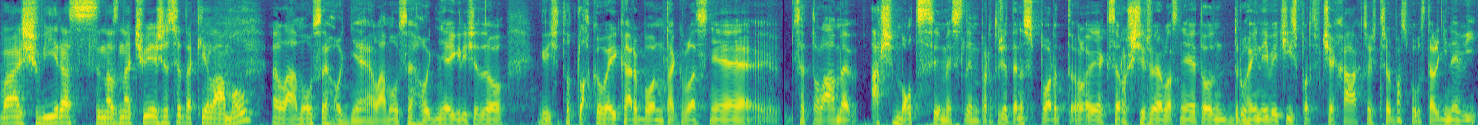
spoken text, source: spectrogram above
váš výraz naznačuje, že se taky lámou? Lámou se hodně, lámou se hodně, i když je to, když je to tlakový karbon, tak vlastně se to láme až moc si myslím, protože ten sport, jak se rozšiřuje, vlastně je to druhý největší sport v Čechách, což třeba spousta lidí neví.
